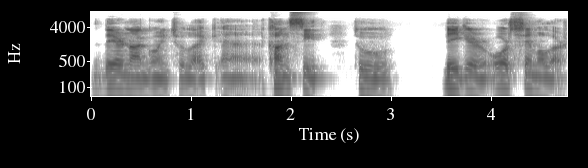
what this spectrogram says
they're not going to like uh, concede to bigger or similar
